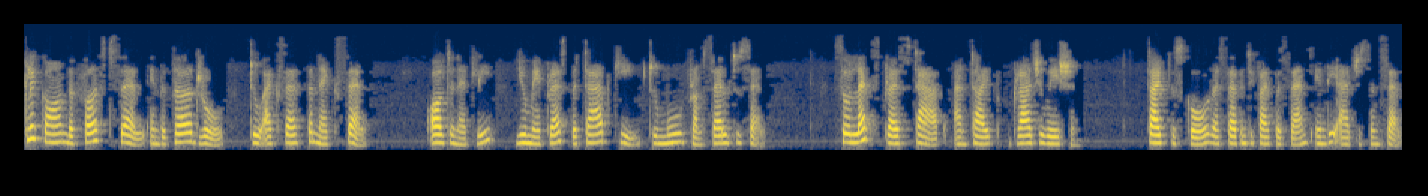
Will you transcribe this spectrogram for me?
Click on the first cell in the third row to access the next cell. Alternately, you may press the Tab key to move from cell to cell. So let's press Tab and type Graduation. Type the score as 75% in the adjacent cell.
